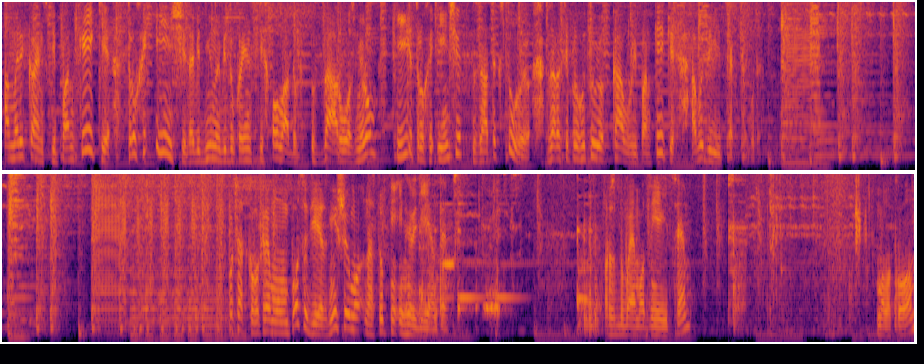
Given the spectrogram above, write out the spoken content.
американські панкейки трохи інші, на відміну від українських оладок, за розміром і трохи інші за текстурою. Зараз я приготую кавові панкейки, а ви дивіться, як це буде. Спочатку в окремому посуді змішуємо наступні інгредієнти. Розбиваємо одне яйце, молоко.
